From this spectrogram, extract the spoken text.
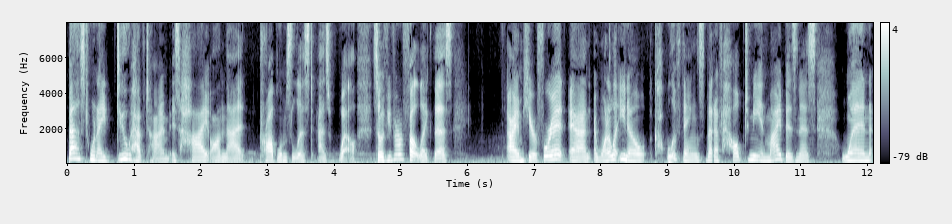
best when I do have time is high on that problems list as well. So if you've ever felt like this, I'm here for it. And I want to let you know a couple of things that have helped me in my business when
